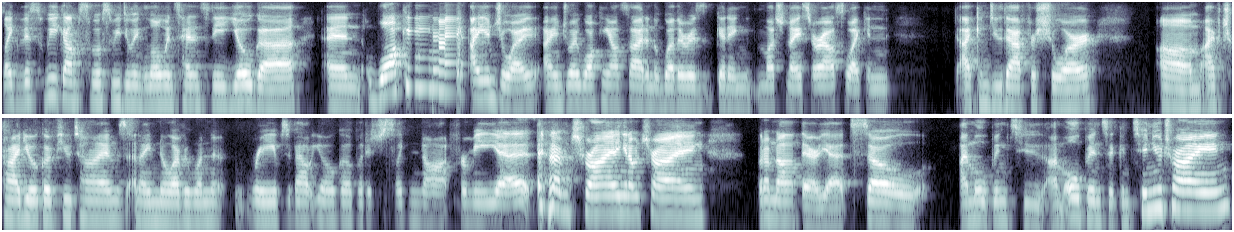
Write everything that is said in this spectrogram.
like this week I'm supposed to be doing low intensity yoga And walking, I, I enjoy. I enjoy walking outside, and the weather is getting much nicer out, so I can I can do that for sure. Um, I've tried yoga a few times and I know everyone raves about yoga, but it's just like not for me yet. And I'm trying and I'm trying, but I'm not there yet. So I'm open to I'm open to continue trying.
